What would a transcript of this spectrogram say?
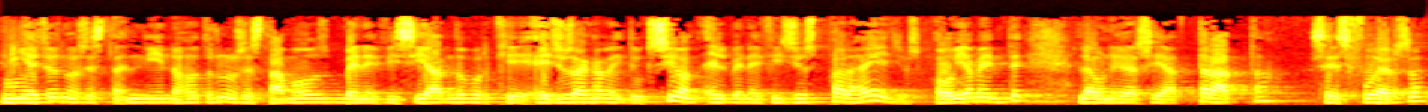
ni ellos nos están, ni nosotros nos estamos beneficiando porque ellos hagan la inducción. El beneficio es para ellos. Obviamente, la universidad trata se esfuerza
